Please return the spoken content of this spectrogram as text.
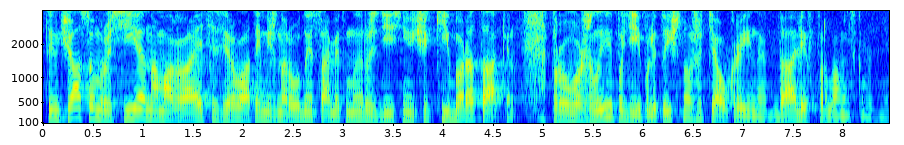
Тим часом Росія намагається зірвати міжнародний саміт миру, здійснюючи кібератаки. Про важливі події політичного життя України далі в парламентському дні.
